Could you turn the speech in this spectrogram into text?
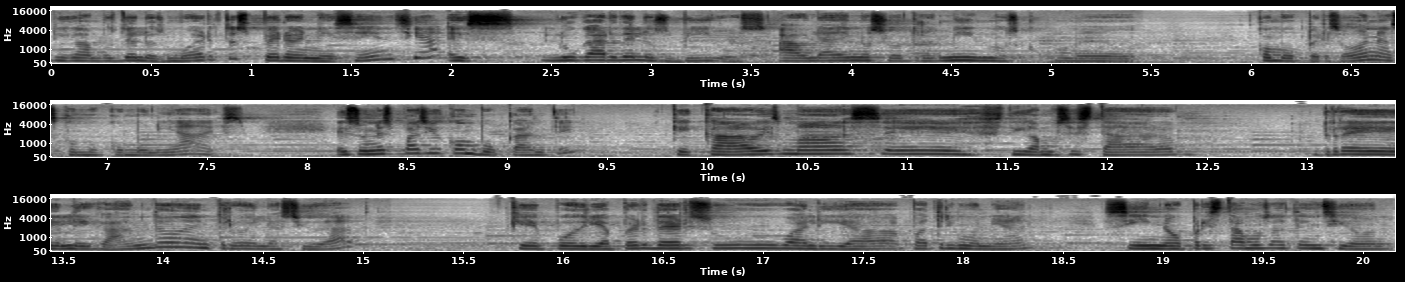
digamos, de los muertos, pero en esencia es lugar de los vivos, habla de nosotros mismos como, como personas, como comunidades. Es un espacio convocante que cada vez más, digamos, está relegando dentro de la ciudad, que podría perder su valía patrimonial si no prestamos atención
